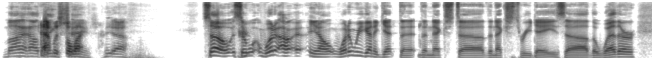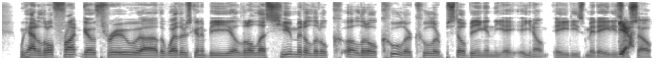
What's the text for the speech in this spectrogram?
My how that things was change. La- yeah. So, so what are you know? What are we going to get the the next uh, the next three days? Uh, the weather. We had a little front go through. Uh, the weather's going to be a little less humid, a little a little cooler. Cooler, still being in the you know 80s, mid 80s yeah. or so.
